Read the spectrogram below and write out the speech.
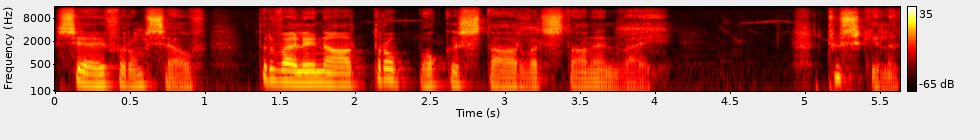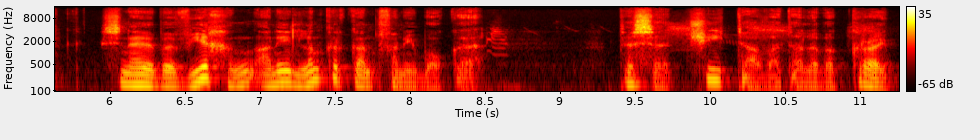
Sê hy vir homself terwyl hy na 'n trop bokke staar wat staan en wy. Toeskielik sien hy 'n beweging aan die linkerkant van die bokke. Dis 'n cheetah wat hulle bekruip.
